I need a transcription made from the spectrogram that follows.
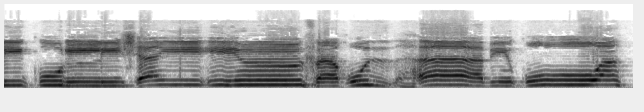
لكل شيء فخذها بقوه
